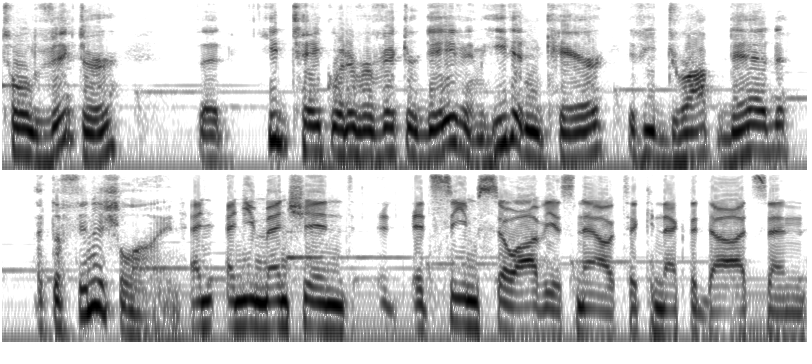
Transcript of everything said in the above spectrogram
told Victor that he'd take whatever Victor gave him. He didn't care if he dropped dead at the finish line. And and you mentioned it, it, seems so obvious now to connect the dots and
